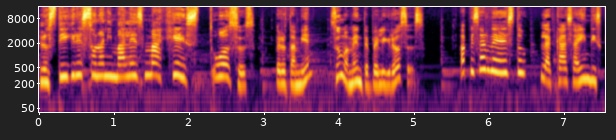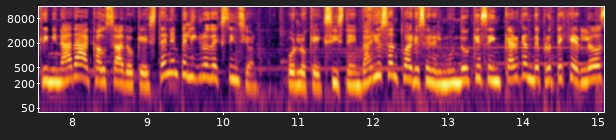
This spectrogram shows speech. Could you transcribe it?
Los tigres son animales majestuosos, pero también sumamente peligrosos. A pesar de esto, la caza indiscriminada ha causado que estén en peligro de extinción, por lo que existen varios santuarios en el mundo que se encargan de protegerlos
